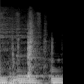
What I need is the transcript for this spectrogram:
Mm-hmm.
